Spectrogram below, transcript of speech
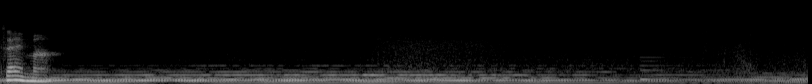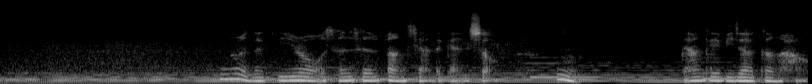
在吗？轻软？的肌肉深深放下的感受，嗯，怎样可以比这个更好。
